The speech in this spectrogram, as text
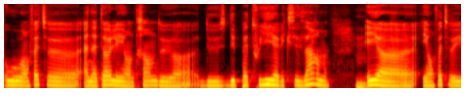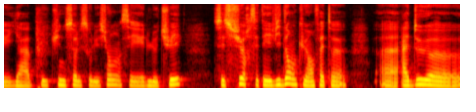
où en fait, euh, Anatole est en train de, euh, de se dépatouiller avec ses armes. Mm. Et, euh, et en fait, il n'y a plus qu'une seule solution, c'est de le tuer. C'est sûr, c'était évident que en fait, euh, à à deux, euh,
